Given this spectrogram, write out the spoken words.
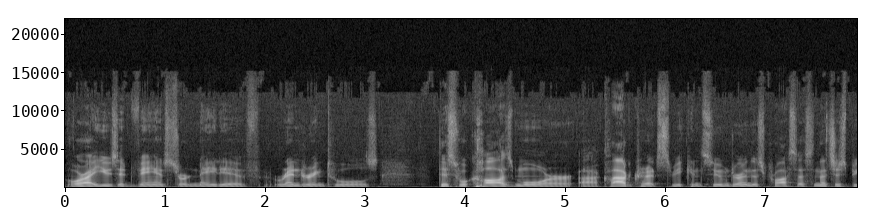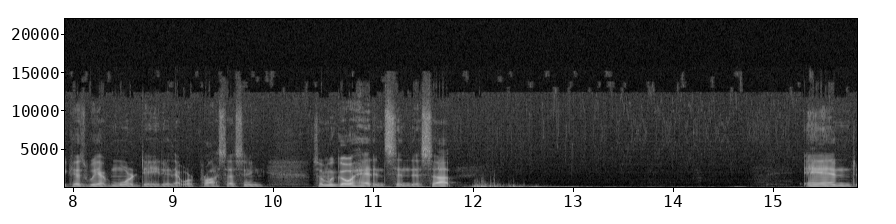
or I use advanced or native rendering tools, this will cause more uh, cloud credits to be consumed during this process. And that's just because we have more data that we're processing. So I'm going to go ahead and send this up. and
